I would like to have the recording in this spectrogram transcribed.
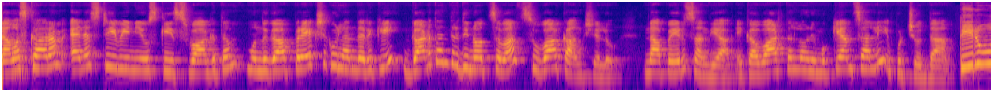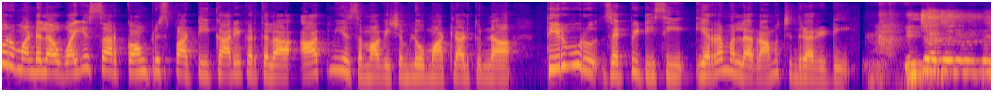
నమస్కారం. ఎన్ఎస్టీవీ న్యూస్కి స్వాగతం. ముందుగా ప్రేక్షకులందరికీ గణతంత్ర దినోత్సవ శుభాకాంక్షలు. నా పేరు సంధ్య. ఇక వార్తల్లోని ముఖ్యాంశాల్ని ఇప్పుడు చూద్దాం. తిరువూరు మండల వైఎస్ఆర్ కాంగ్రెస్ పార్టీ కార్యకర్తల ఆత్మీయ సమావేశంలో మాట్లాడుతున్న తిరువూరు జెడ్పీటీసీ ఎర్రమల్ల రామచంద్రారెడ్డి. ఇన్ఛార్జ్ అయినటువంటి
